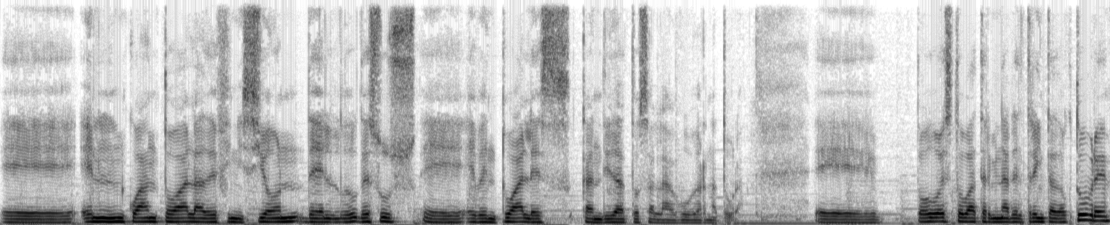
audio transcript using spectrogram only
eh, en cuanto a la definición de, sus eh, eventuales candidatos a la gubernatura. Eh, todo esto va a terminar el 30 de octubre.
